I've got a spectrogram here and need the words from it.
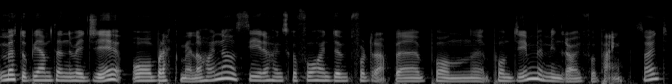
møtte opp hjem til en Reggie og blackmailer han og sier han skal få han dømt for drapet på en, på en Jim, med mindre han får penger, sant?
